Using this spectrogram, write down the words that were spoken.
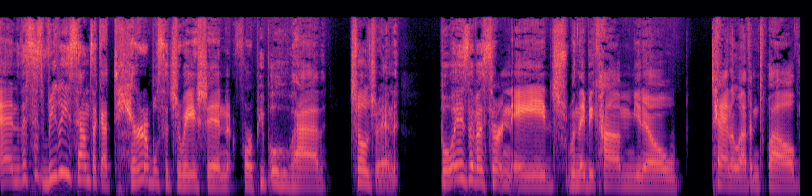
And this is really sounds like a terrible situation for people who have children. Boys of a certain age, when they become, you know, 10, 11, 12,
